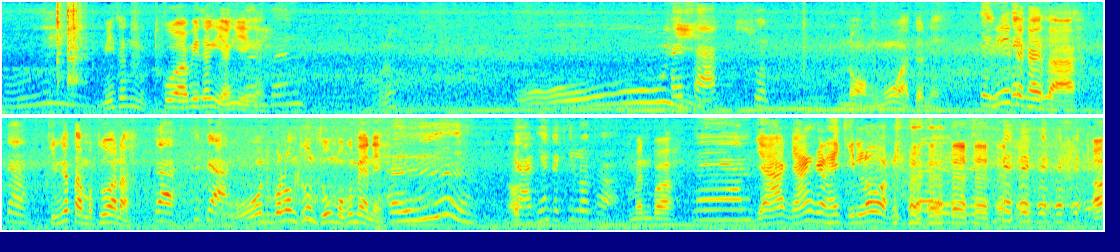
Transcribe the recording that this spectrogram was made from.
โอ้ยมีทั้งหมึกทั่วมีทั้งอหย่างอีกไงเบิ่งโอ้ยไข่สากสดหน่องงัวตัวนี่เจ๋งนี่เจ๋แต่งไข่สาจ้ะกินก็ตำบักทั่วน่ะจ้ะทุกอย่างโอ้บ่ลงทุนสูงบ่คุณแม่นี่เออ เอาอยากหยังก็กินรถเถอะแม่นบ่แม่นอยากหยังกันให้กินโลดเออ เอา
